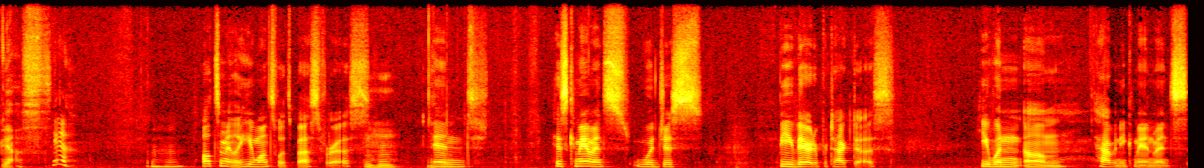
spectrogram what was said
yes. yeah. Mm-hmm. Ultimately, He wants what's best for us. Mm-hmm. And His commandments would just be there to protect us. He wouldn't um, have any commandments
